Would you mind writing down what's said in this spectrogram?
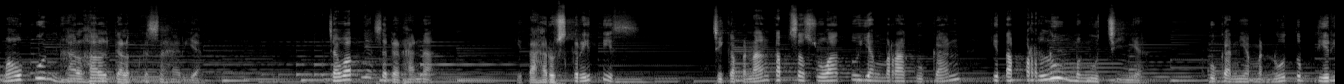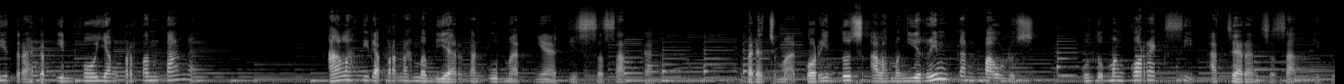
maupun hal-hal dalam keseharian. Jawabnya sederhana. Kita harus kritis. Jika menangkap sesuatu yang meragukan, kita perlu mengujinya, bukannya menutup diri terhadap info yang bertentangan. Allah tidak pernah membiarkan umatnya disesatkan. Pada jemaat Korintus, Allah mengirimkan Paulus untuk mengkoreksi ajaran sesat itu.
